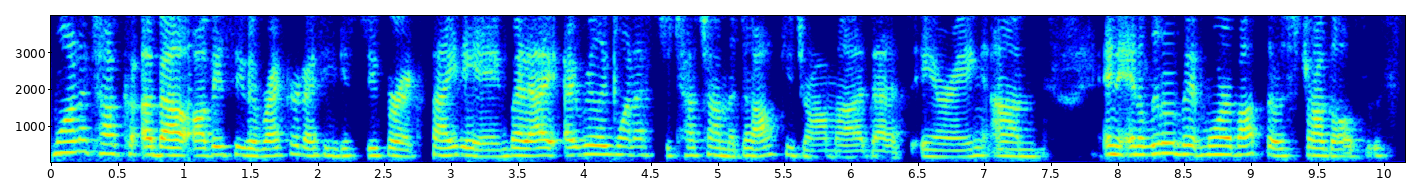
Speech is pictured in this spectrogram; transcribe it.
want to talk about obviously the record i think is super exciting but i, I really want us to touch on the docudrama that's airing um, and, and a little bit more about those struggles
